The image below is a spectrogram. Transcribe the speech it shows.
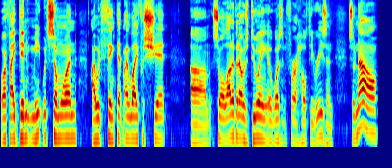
Or if I didn't meet with someone, I would think that my life was shit. Um, so a lot of it I was doing, it wasn't for a healthy reason. So now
